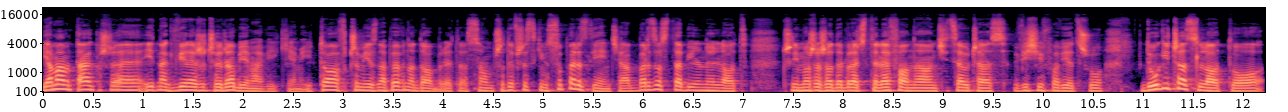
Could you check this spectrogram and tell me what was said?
Ja mam tak, że jednak wiele rzeczy robię Maviciem i to, w czym jest na pewno dobry, to są przede wszystkim super zdjęcia, bardzo stabilny lot, czyli możesz odebrać telefon, a on ci cały czas wisi w powietrzu. Długi czas lotu,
